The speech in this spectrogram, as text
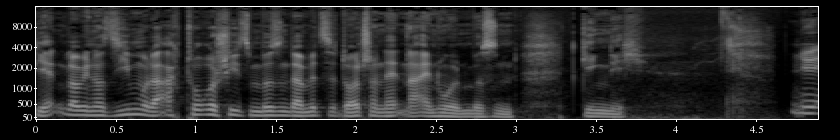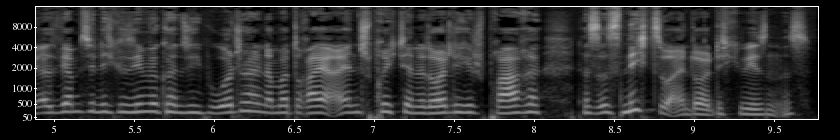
die hätten, glaube ich, noch sieben oder acht Tore schießen müssen, damit sie Deutschland hätten einholen müssen. Ging nicht. Nö, also wir haben es ja nicht gesehen, wir können es nicht beurteilen, aber 3-1 spricht ja eine deutliche Sprache, dass es nicht so eindeutig gewesen ist.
